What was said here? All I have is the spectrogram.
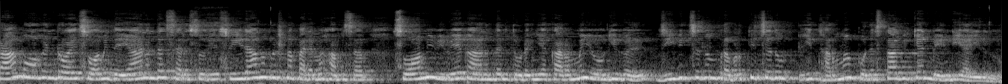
റാം മോഹൻ റോയ് സ്വാമി ദയാനന്ദ സരസ്വതി ശ്രീരാമകൃഷ്ണ പരമഹംസർ സ്വാമി വിവേകാനന്ദൻ തുടങ്ങിയ കർമ്മയോഗികൾ ജീവിച്ചതും പ്രവർത്തിച്ചതും ഈ ധർമ്മം പുനഃസ്ഥാപിക്കാൻ വേണ്ടിയായിരുന്നു.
